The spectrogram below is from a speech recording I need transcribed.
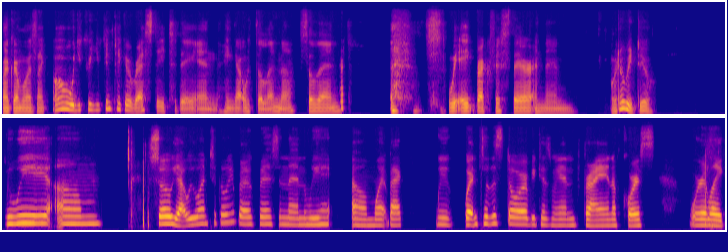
my grandma was like, "Oh, you could you can take a rest day today and hang out with Delena." So then we ate breakfast there, and then what do we do? We um, so yeah, we went to go eat breakfast, and then we um went back we went to the store because me and Brian, of course, were like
